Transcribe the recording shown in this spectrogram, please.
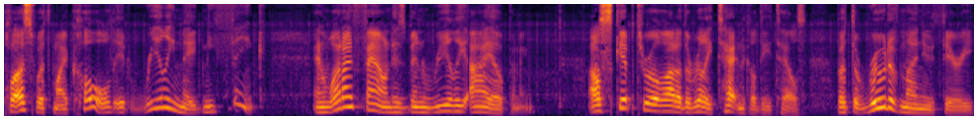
Plus, with my cold, it really made me think. And what I've found has been really eye opening. I'll skip through a lot of the really technical details, but the root of my new theory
